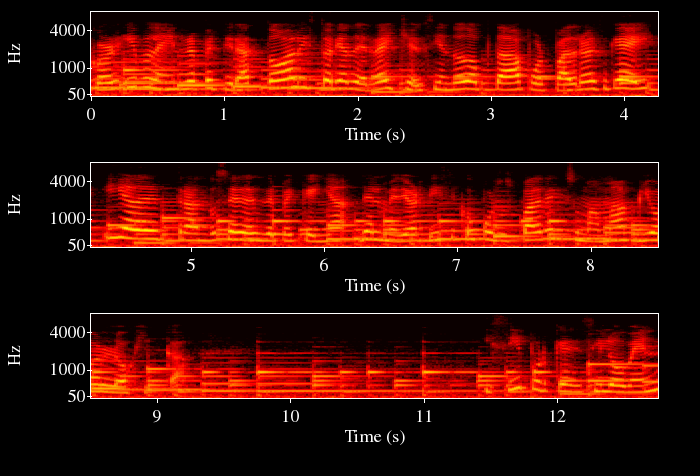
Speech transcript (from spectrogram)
Kurt y Blaine repetirá toda la historia de Rachel siendo adoptada por padres gay y adentrándose desde pequeña del medio artístico por sus padres y su mamá biológica. Y sí, porque si lo ven,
